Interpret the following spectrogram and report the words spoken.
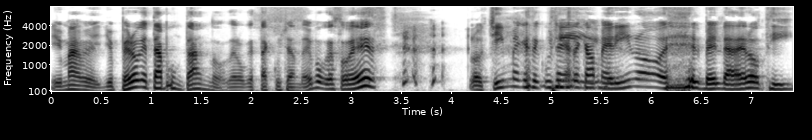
Yo, me- yo espero que esté apuntando de lo que está escuchando ahí, porque eso es. Los chismes que se escuchan en ese camerino es el verdadero tea.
